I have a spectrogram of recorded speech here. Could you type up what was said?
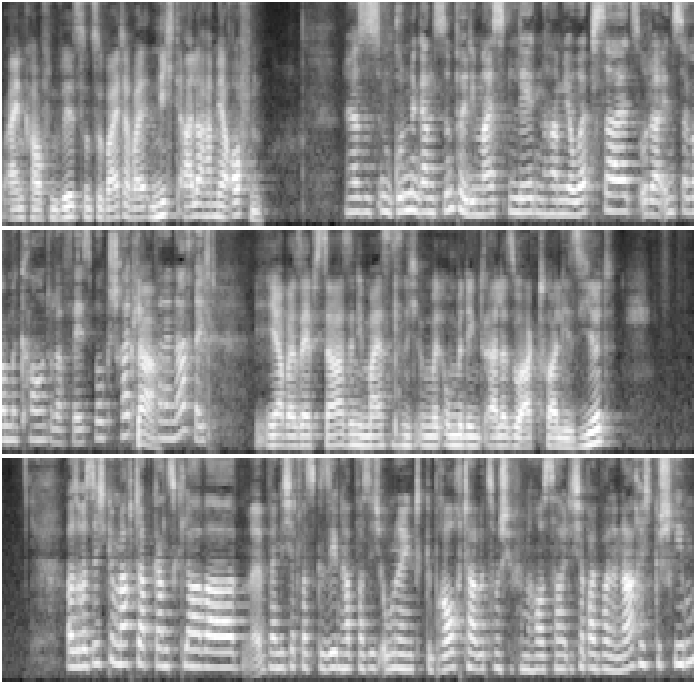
äh, einkaufen willst und so weiter? Weil nicht alle haben ja offen. Ja, es ist im Grunde ganz simpel. Die meisten Läden haben ja Websites oder Instagram-Account oder Facebook. Schreibt Klar. einfach eine Nachricht. Ja, aber selbst da sind die meistens nicht unbe- unbedingt alle so aktualisiert. Also was ich gemacht habe, ganz klar war, äh, wenn ich etwas gesehen habe, was ich unbedingt gebraucht habe, zum Beispiel für einen Haushalt, ich habe einfach eine Nachricht geschrieben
